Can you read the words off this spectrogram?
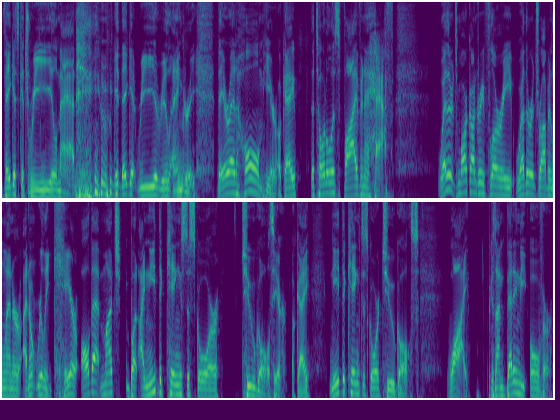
Vegas gets real mad. they get real, real angry. They're at home here, okay? The total is five and a half. Whether it's Marc Andre Fleury, whether it's Robin Lehner, I don't really care all that much, but I need the Kings to score two goals here. Okay. Need the Kings to score two goals. Why? Because I'm betting the over.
